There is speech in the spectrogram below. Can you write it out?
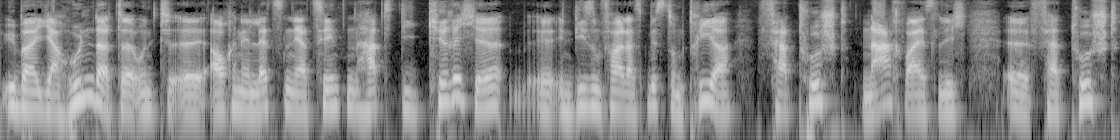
über Jahrhunderte und äh, auch in den letzten Jahrzehnten hat die Kirche, äh, in diesem Fall das Bistum Trier, vertuscht, nachweislich äh, vertuscht,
